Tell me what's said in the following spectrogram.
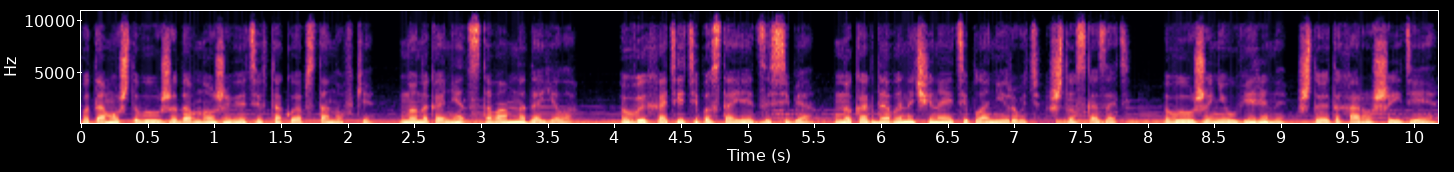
потому что вы уже давно живете в такой обстановке, но наконец-то вам надоело. Вы хотите постоять за себя, но когда вы начинаете планировать, что сказать, вы уже не уверены, что это хорошая идея.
